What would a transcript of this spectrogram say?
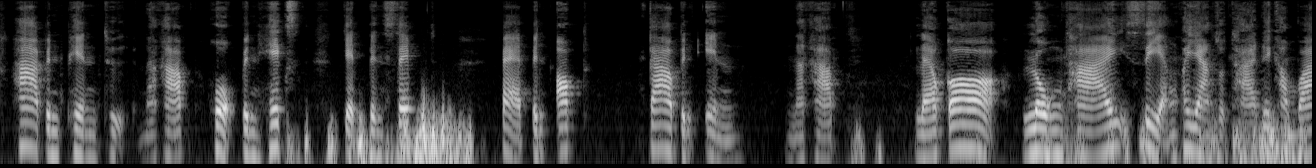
5เป็นเพนถือนะครับ6เป็น hex 7เป็นเซป 8 เป็นออก9เป็น n นะครับ แล้วก็ลงท้ายเสียงพยางค์สุดท้ายด้วยคำว่า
